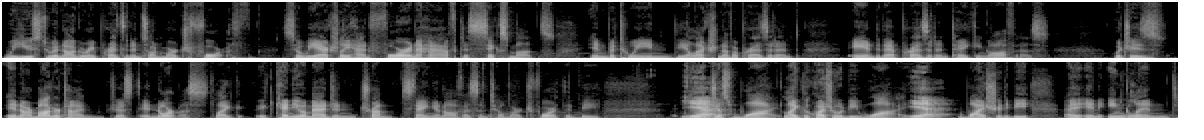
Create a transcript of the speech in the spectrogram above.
we used to inaugurate presidents on march 4th so we actually had four and a half to six months in between the election of a president and that president taking office which is in our modern time just enormous like can you imagine trump staying in office until march 4th it'd be Yeah. just why like the question would be why yeah. why should he be in England?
